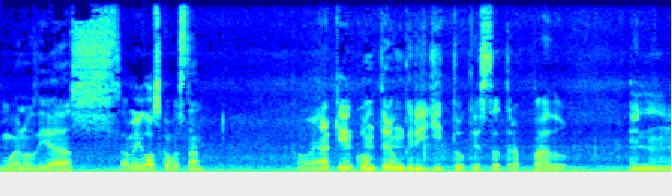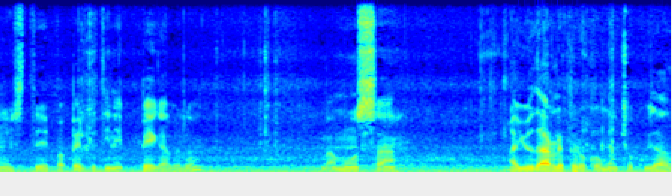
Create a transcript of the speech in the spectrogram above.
Buenos días amigos, ¿cómo están? Como ven aquí encontré un grillito que está atrapado en este papel que tiene pega, ¿verdad? Vamos a ayudarle pero con mucho cuidado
